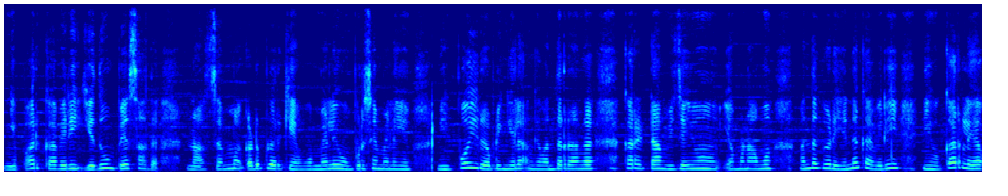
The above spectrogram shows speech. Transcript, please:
இங்கே பாரு காவேரி எதுவும் பேசாத. நான் செம்ம கடுப்பில் இருக்கேன். உன் மேலேயும் உன் புருஷன் மேலேயும். நீ போயிரு அப்படிங்கல அங்கே வந்துடுறாங்க. கரெக்டாக விஜயும் யமுனாவும் வந்த கூட என்ன காவேரி? நீ உட்காரலையா?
